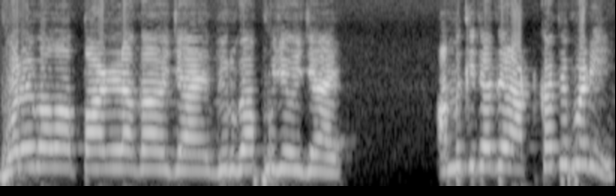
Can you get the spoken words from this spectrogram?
ভোলে বাবা পার লাগায় যায়, দুর্গা পুজোয় যায়। আমি কি তাদের আটকাতে পারি?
